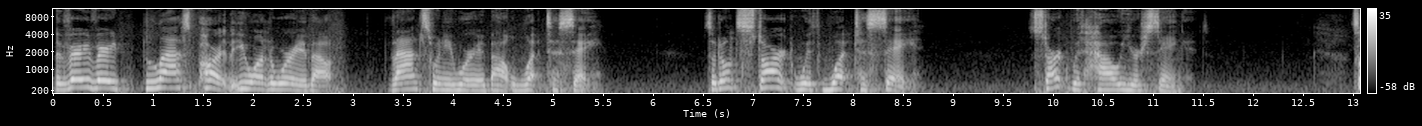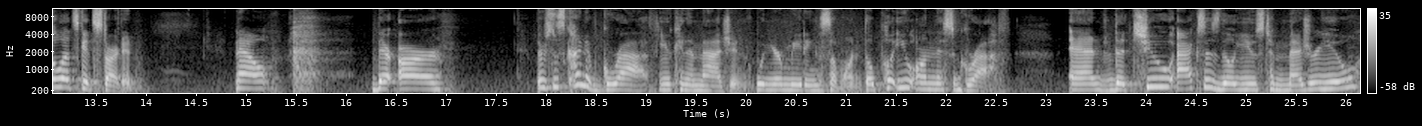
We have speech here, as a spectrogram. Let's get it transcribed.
the very, very last part that you want to worry about, that's when you worry about what to say. So don't start with what to say. Start with how you're saying it. So let's get started. Now, there are there's this kind of graph you can imagine when you're meeting someone. They'll put you on this graph, and the two axes they'll use to measure you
